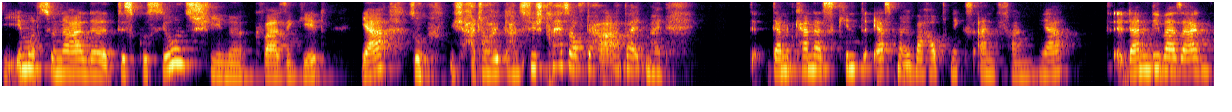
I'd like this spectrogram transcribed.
die emotionale Diskussionsschiene quasi geht, ja, so, ich hatte heute ganz viel Stress auf der Arbeit, mein, damit kann das Kind erstmal überhaupt nichts anfangen, ja. Dann lieber sagen,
